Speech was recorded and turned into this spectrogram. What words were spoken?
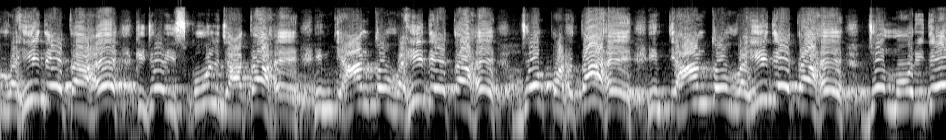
वही देता है कि जो स्कूल जाता है। इम्तिहान तो वही देता है जो पढ़ता है। इम्तिहान तो वही देता है जो मोरिदे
